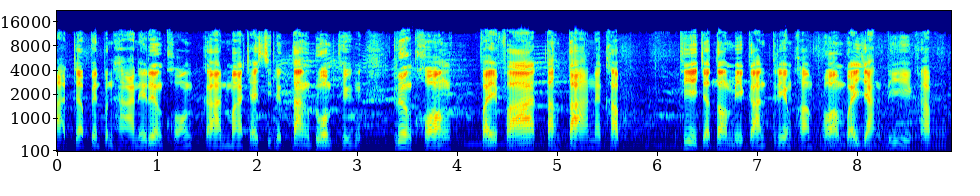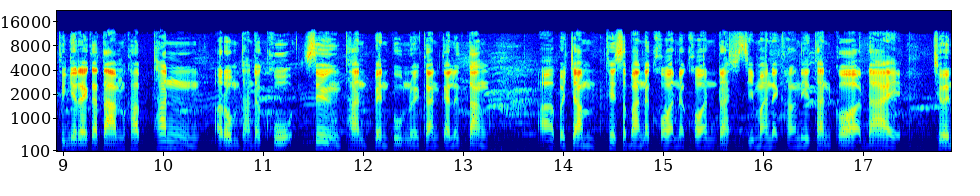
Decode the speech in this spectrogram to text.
อาจจะเป็นปัญหาในเรื่องของการมาใช้สิทธิเลือกตั้งรวมถึงเรื่องของไฟฟ้าต่างๆนะครับ ที่จะต้องมีการเตรียมความพร้อมไว้อย่างดีครับ ถึงอย่างไรก็ตามครับท่านอารมณ์ทันตคุ ซึ่งท่านเป็นผู้อำนวยการการเลือกตั้งประจำเทศบาลนครนครราชสีมาในครั้งนี้ท่านก็ได้เชิญ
